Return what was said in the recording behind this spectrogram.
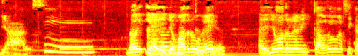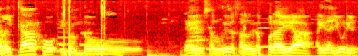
Ya. Sí. No, y ayer yo madrugué. Ayer yo madrugué bien cabrón, así cabe el cajo y cuando. Eh, saluditos, saluditos por ahí a Aida Junior.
